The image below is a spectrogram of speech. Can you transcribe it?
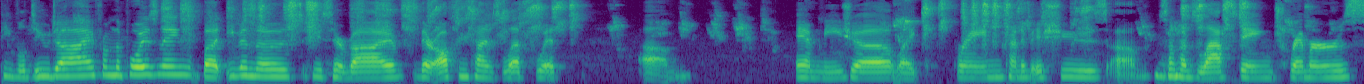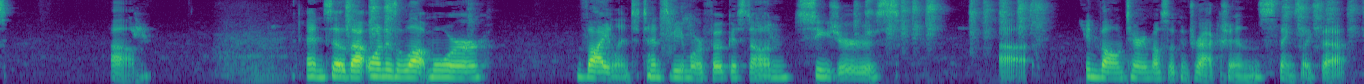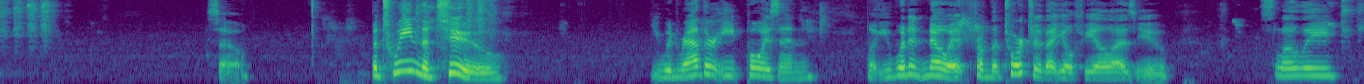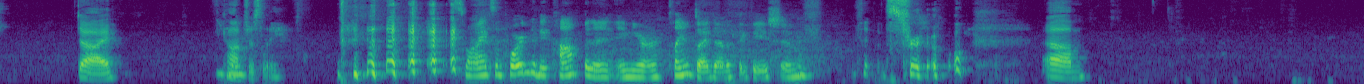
people do die from the poisoning but even those who survive they're oftentimes left with um, amnesia like brain kind of issues um, sometimes lasting tremors. Um, and so that one is a lot more violent. It tends to be more focused on seizures, uh, involuntary muscle contractions, things like that. So, between the two, you would rather eat poison, but you wouldn't know it from the torture that you'll feel as you slowly die Mhm. consciously. That's why it's important to be confident in your plant identification. it's true. Um,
